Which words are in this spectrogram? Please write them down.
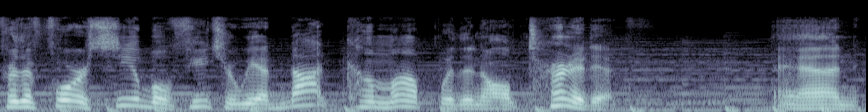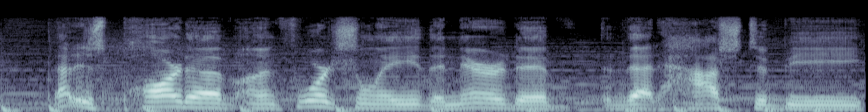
for the foreseeable future. We have not come up with an alternative. And that is part of, unfortunately, the narrative that has to be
